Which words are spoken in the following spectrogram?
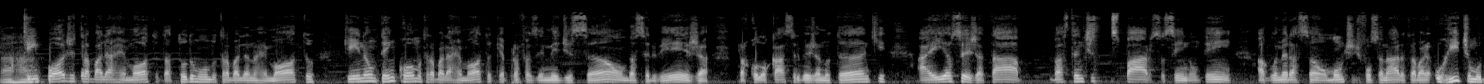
Uhum. Quem pode trabalhar remoto, tá todo mundo trabalhando remoto. Quem não tem como trabalhar remoto, que é para fazer medição da cerveja, para colocar a cerveja no tanque, aí, ou seja, tá bastante esparso, assim, não tem aglomeração, um monte de funcionário trabalhando. O ritmo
